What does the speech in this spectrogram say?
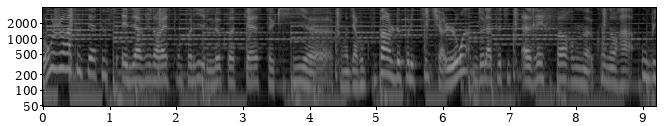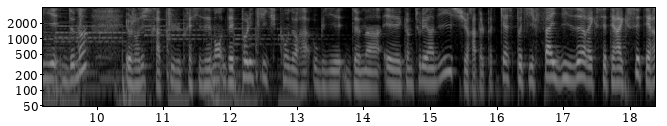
Bonjour à toutes et à tous et bienvenue dans Restons Polis, le podcast qui, euh, comment dire, vous parle de politique loin de la petite réforme qu'on aura oubliée demain. Et aujourd'hui, ce sera plus précisément des politiques qu'on aura oubliées demain. Et comme tous les lundis, sur Apple Podcast, Spotify, Deezer, etc., etc.,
